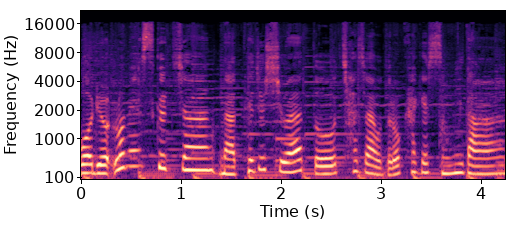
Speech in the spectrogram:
월요 로맨스 극장 나태주 씨와 또 찾아오도록 하겠습니다.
